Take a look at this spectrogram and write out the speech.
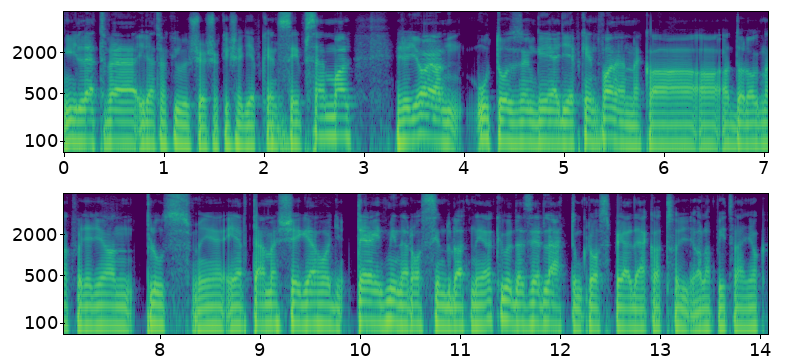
illetve, illetve külsősök is egyébként szép számmal, és egy olyan utózöngé egyébként van ennek a, a, a dolognak, vagy egy olyan plusz értelmessége, hogy tényleg minden rossz indulat nélkül, de azért láttunk rossz példákat, hogy alapítványok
